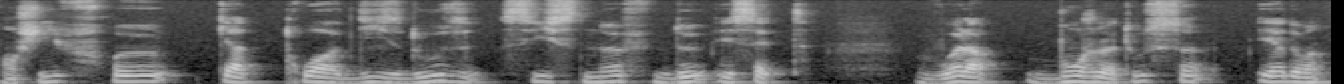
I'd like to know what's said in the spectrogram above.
En chiffres 4, 3, 10, 12, 6, 9, 2 et 7. Voilà, bon jeu à tous et à demain.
